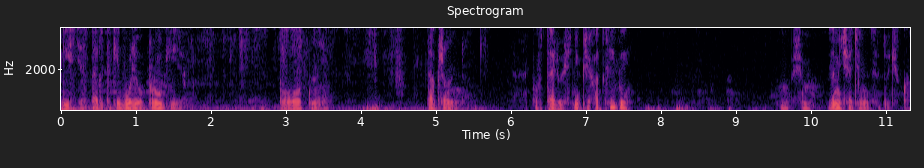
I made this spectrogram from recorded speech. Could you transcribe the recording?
Листья стали такие более упругие, плотные. Также он, повторюсь, неприхотливый. В общем, замечательный цветочек.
